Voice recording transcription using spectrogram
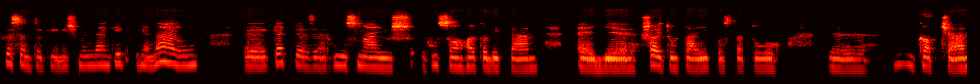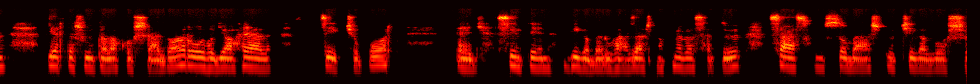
Köszöntök én is mindenkit. Ugye nálunk 2020. május 26-án egy sajtótájékoztató kapcsán értesült a lakosság arról, hogy a HEL cégcsoport egy szintén gigaberuházásnak nevezhető 120 szobás, ötcsillagos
